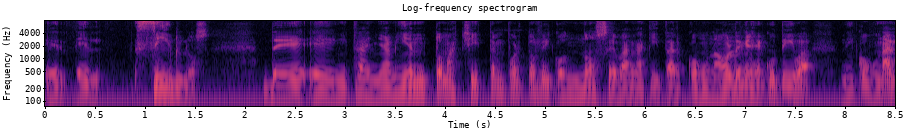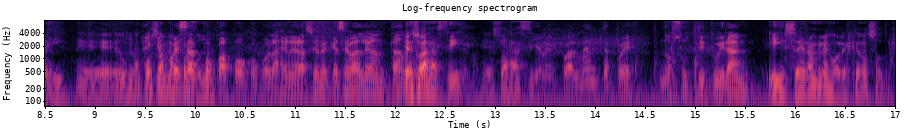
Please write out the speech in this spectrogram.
el- el siglos de entrañamiento machista en Puerto Rico no se van a quitar con una orden ejecutiva ni con una ley. Es una Hay que cosa más empezar poco a poco con las generaciones que se van levantando. Eso es así, eso es así. Y eventualmente, pues, nos sustituirán. Y serán mejores que nosotros.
